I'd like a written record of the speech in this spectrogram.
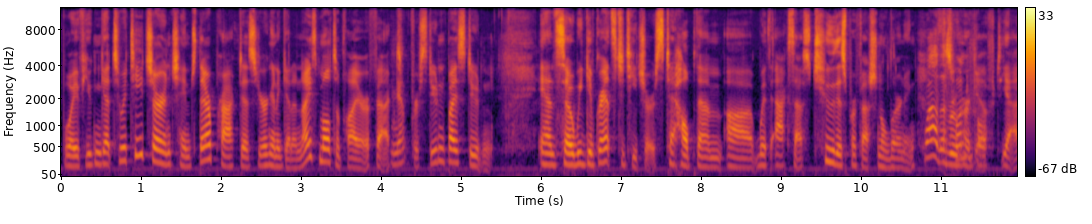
boy, if you can get to a teacher and change their practice, you're going to get a nice multiplier effect for student by student. And so we give grants to teachers to help them uh, with access to this professional learning Wow, that's through wonderful. her gift. Yeah,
